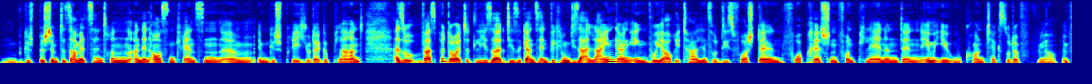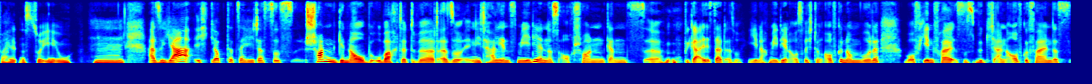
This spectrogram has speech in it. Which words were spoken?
bestimmte Sammelzentren an den Außengrenzen ähm, im Gespräch oder geplant. Also was bedeutet, Lisa, diese ganze Entwicklung, dieser Alleingang irgendwo ja auch Italiens oder dieses Vorstellen, Vorpreschen von Plänen denn im EU-Kontext oder ja, im Verhältnis zur EU? Hm. Also ja, ich glaube tatsächlich, dass das schon genau beobachtet wird. Also in Italiens Medien ist auch schon ganz äh, begeistert, also je nach Medienausrichtung aufgenommen wurde. Aber auf jeden Fall ist es wirklich allen aufgefallen, dass,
